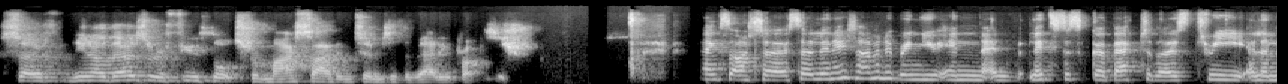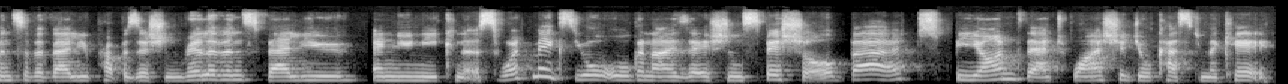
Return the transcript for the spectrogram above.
So, you know, those are a few thoughts from my side in terms of the value proposition. Thanks, Otto. So, Lynette, I'm going to bring you in and let's just go back to those three elements of a value proposition relevance, value, and uniqueness. What makes your organization special? But beyond that, why should your customer care?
